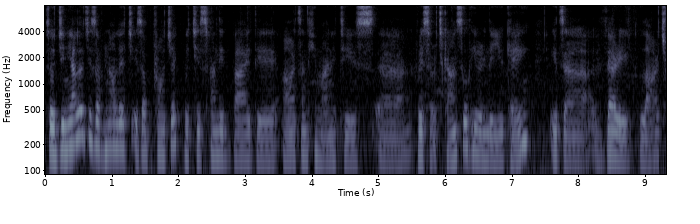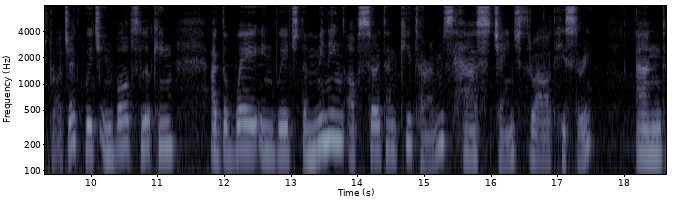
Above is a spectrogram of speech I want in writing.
So, Genealogies of Knowledge is a project which is funded by the Arts and Humanities uh, Research Council here in the UK. It's a very large project which involves looking at the way in which the meaning of certain key terms has changed throughout history. And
